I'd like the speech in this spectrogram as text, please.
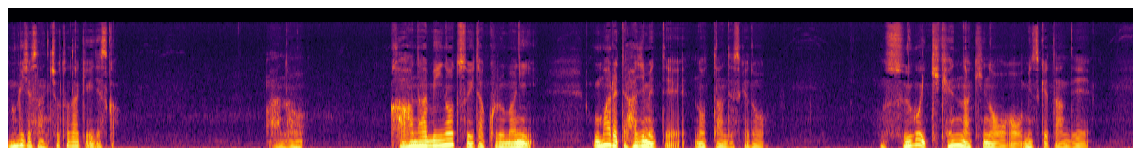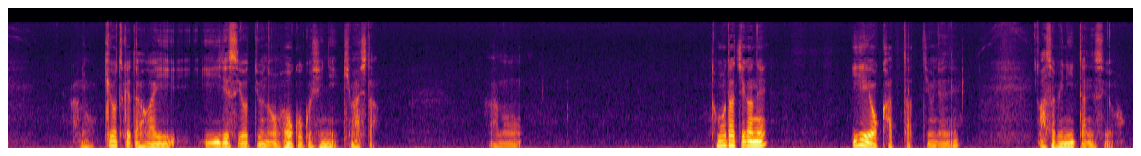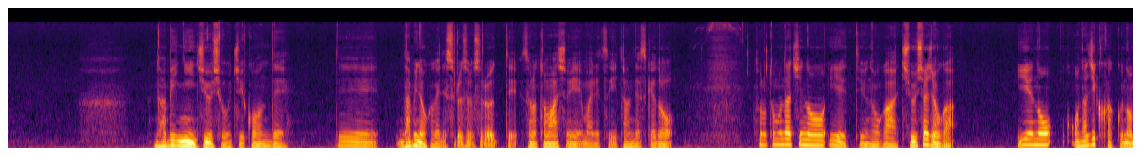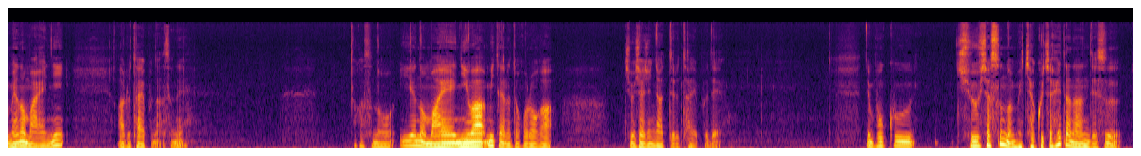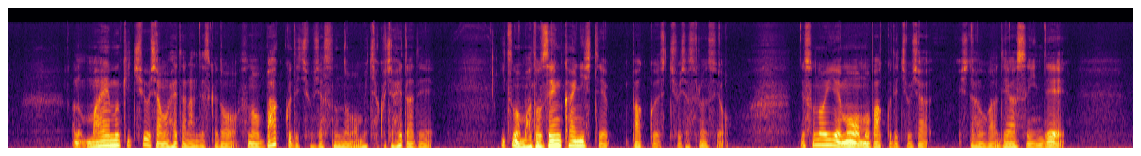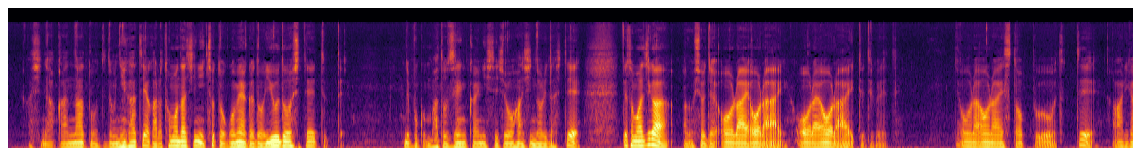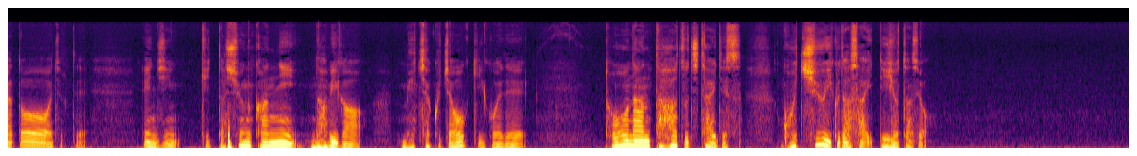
麦茶さんちょっとだけいいですか？あのカーナビのついた車に生まれて初めて乗ったんですけどすごい危険な機能を見つけたんであの気をつけた方がいいいいですよっていうのを報告しに来ました。あの友達がね家を買ったっていうんでね遊びに行ったんですよ。ナビに住所を打ち込んででナビのおかげでスルスルスルってその友達の家まで着いたんですけどその友達の家っていうのが駐車場が家の同じ区画の目の前にあるタイプなんですよね。だかその家の前庭みたいなところが駐車場になってるタイプで。で僕駐車するのめちゃくちゃ下手なんです。あの前向き駐車も下手なんですけどそのバックで駐車するのもめちゃくちゃ下手でいつも窓全開にしてバック駐車するんですよ。でその家ももうバックで駐車した方が出やすいんでしなあかんなと思ってでも苦手やから友達にちょっとごめんやけど誘導してって言って。で僕窓全開にして上半身乗り出してで友達があの後ろで「オーライオーライオーライオーライ」って言ってくれて「オーライオーライストップ」って言って「ありがとう」って言ってエンジン切った瞬間にナビがめちゃくちゃ大きい声で「東南多発地帯です。ご注意ください」って言いよったんですよ。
